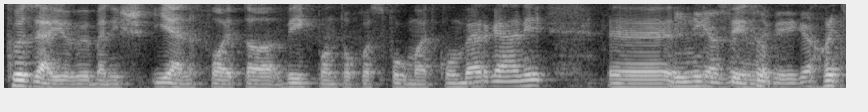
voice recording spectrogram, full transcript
közeljövőben is ilyenfajta végpontokhoz fog majd konvergálni. Mindig az lesz a vége, hogy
